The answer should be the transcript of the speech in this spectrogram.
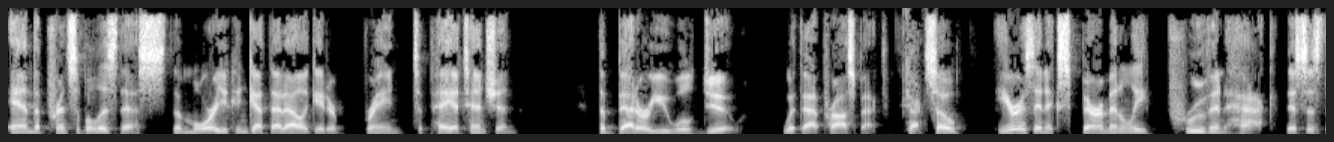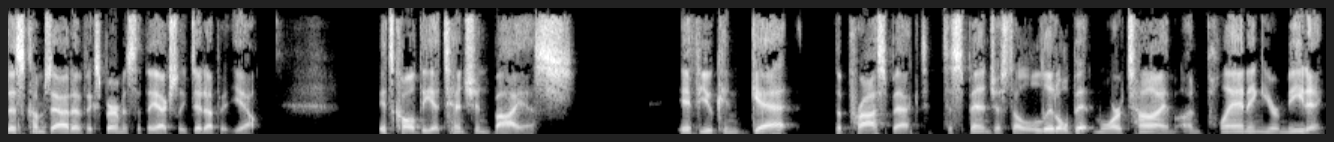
And the principle is this the more you can get that alligator brain to pay attention, the better you will do with that prospect. Okay. So here is an experimentally proven hack. This is this comes out of experiments that they actually did up at Yale. It's called the attention bias. If you can get the prospect to spend just a little bit more time on planning your meeting,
